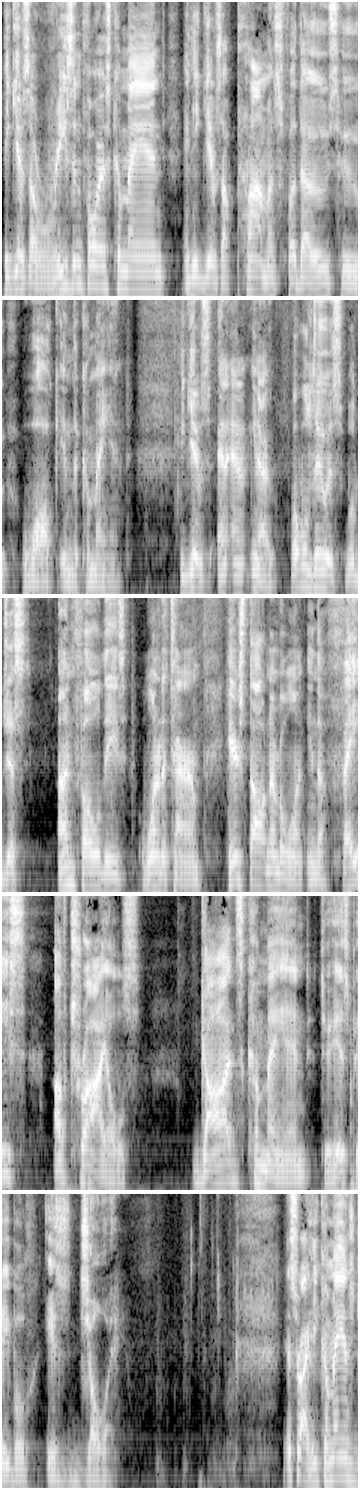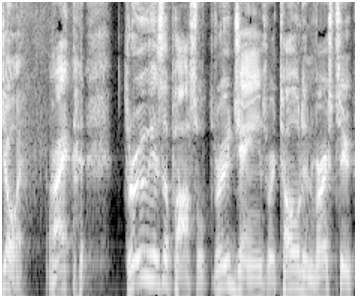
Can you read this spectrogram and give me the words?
He gives a reason for his command and he gives a promise for those who walk in the command. He gives, and, and, you know, what we'll do is we'll just unfold these one at a time. Here's thought number one. In the face of trials, God's command to his people is joy. That's right. He commands joy. All right. through his apostle, through James, we're told in verse 2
